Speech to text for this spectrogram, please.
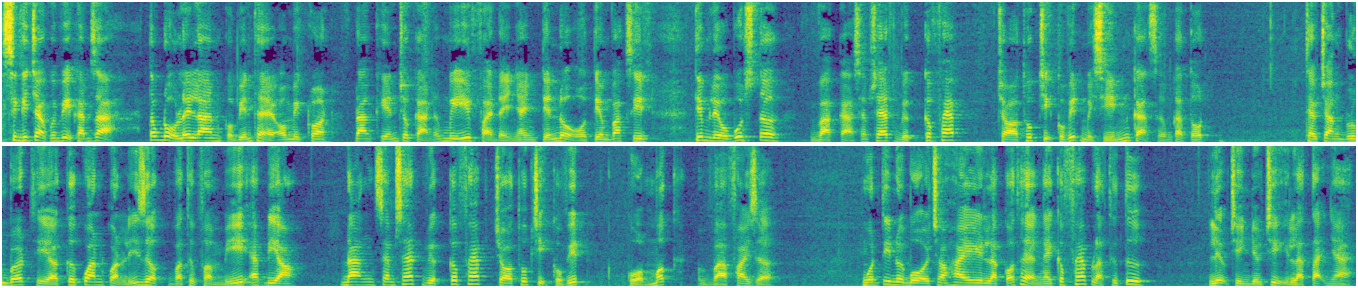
Xin kính chào quý vị khán giả. Tốc độ lây lan của biến thể Omicron đang khiến cho cả nước Mỹ phải đẩy nhanh tiến độ tiêm vaccine, tiêm liều booster và cả xem xét việc cấp phép cho thuốc trị COVID-19 càng sớm càng tốt. Theo trang Bloomberg thì à, cơ quan quản lý dược và thực phẩm Mỹ FDA đang xem xét việc cấp phép cho thuốc trị COVID của Merck và Pfizer. Nguồn tin nội bộ cho hay là có thể ngày cấp phép là thứ tư. Liệu trình điều trị là tại nhà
